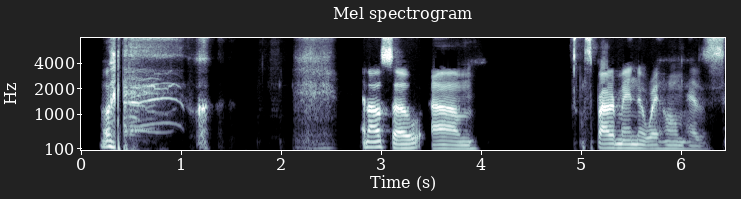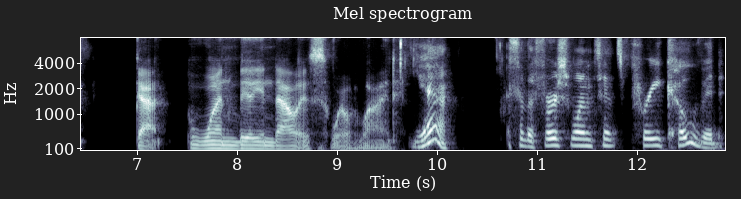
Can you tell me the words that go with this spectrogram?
and also, um, Spider-Man: No Way Home has got one billion dollars worldwide. Yeah. So the first one since pre-COVID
